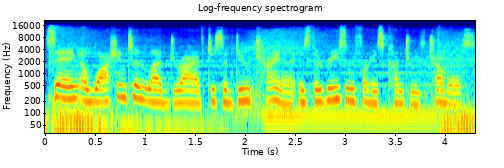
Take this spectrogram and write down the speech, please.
saying a Washington led drive to subdue China is the reason for his country's troubles.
